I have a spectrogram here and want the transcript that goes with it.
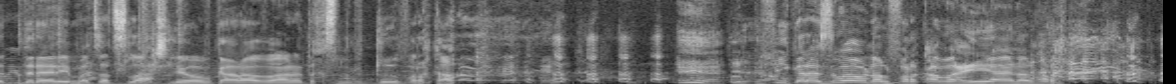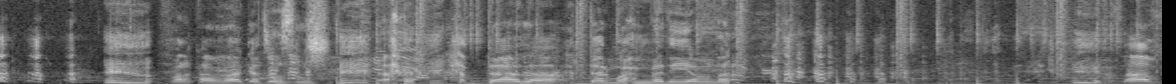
الدراري ما تتصلحش لهم caravane خصنا نبدل الفرقة. الفكرة زوينة الفرقة ما عيانه الفرقة. الفرقه ما كتوصلش حدا لا حدا المحمديه من صافي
